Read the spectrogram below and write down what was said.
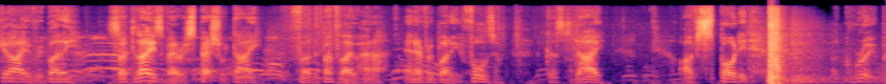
G'day everybody. So today is a very special day for the buffalo hunter and everybody who follows him because today I've spotted a group,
